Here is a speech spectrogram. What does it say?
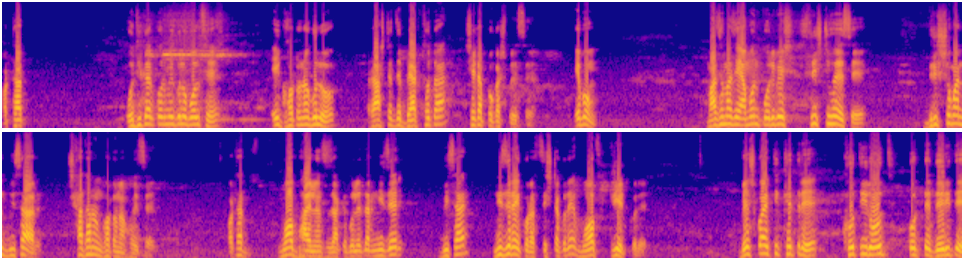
অর্থাৎ অধিকার কর্মীগুলো বলছে, এই ঘটনাগুলো রাষ্ট্রের যে ব্যর্থতা, সেটা প্রকাশ পেয়েছে। এবং মাঝে মাঝে এমন পরিবেশ সৃষ্টি হয়েছে, দৃশ্যমান বিচার সাধারণ ঘটনা হয়েছে। অর্থাৎ মব ভায়োলেন্স যাকে বলে, তার নিজের বিচার নিজেরাই করার চেষ্টা করে মব ক্রিয়েট করে। বেশ কয়েকটি ক্ষেত্রে ক্ষতিরোধ করতে দেরিতে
